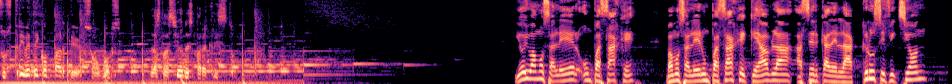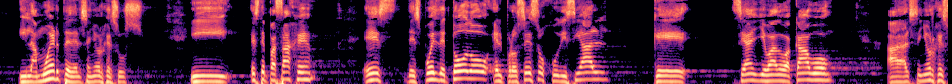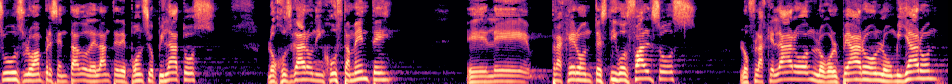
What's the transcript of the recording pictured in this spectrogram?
Suscríbete y comparte. Somos las Naciones para Cristo. Y hoy vamos a leer un pasaje, vamos a leer un pasaje que habla acerca de la crucifixión y la muerte del Señor Jesús. Y este pasaje es después de todo el proceso judicial que se ha llevado a cabo al Señor Jesús, lo han presentado delante de Poncio Pilatos, lo juzgaron injustamente, eh, le trajeron testigos falsos, lo flagelaron, lo golpearon, lo humillaron,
